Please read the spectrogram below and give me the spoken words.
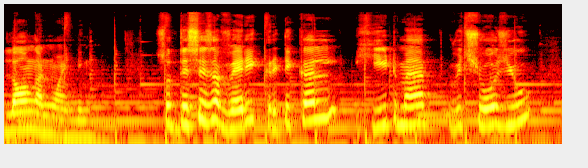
long unwinding. So this is a very critical heat map which shows you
